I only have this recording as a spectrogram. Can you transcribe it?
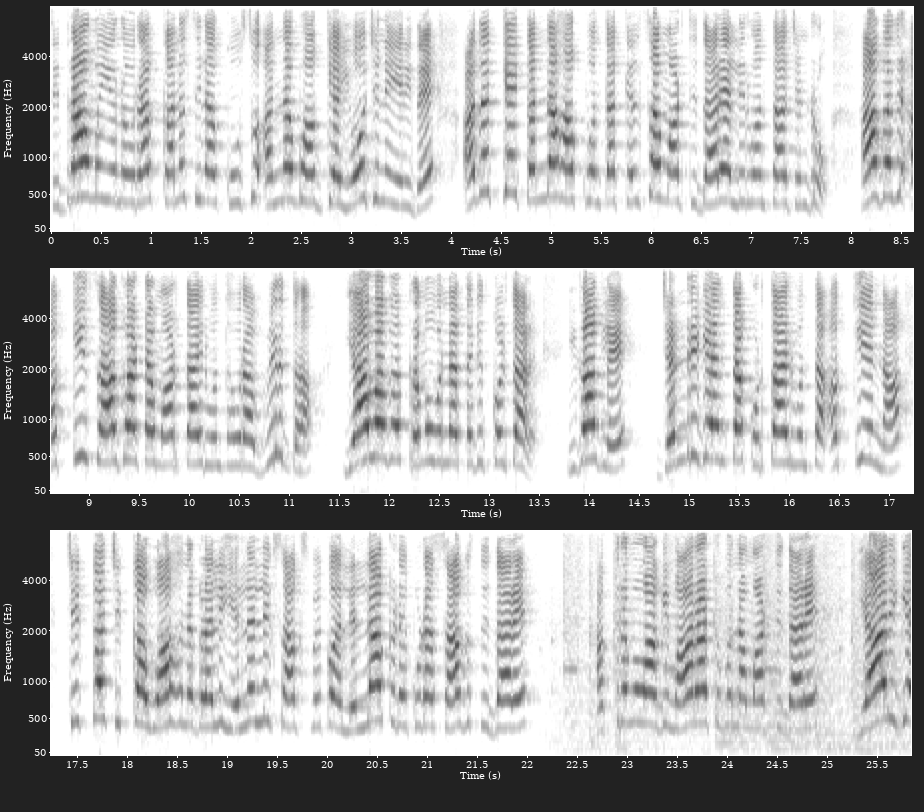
ಸಿದ್ದರಾಮಯ್ಯನವರ ಕನಸಿನ ಕೂಸು ಅನ್ನಭಾಗ್ಯ ಯೋಜನೆ ಏನಿದೆ, ಅದಕ್ಕೆ ಕನ್ನ ಹಾಕುವಂತ ಕೆಲಸ ಮಾಡ್ತಿದ್ದಾರೆ ಅಲ್ಲಿರುವಂತಹ ಜನರು. ಹಾಗಾದ್ರೆ ಅಕ್ಕಿ ಸಾಗಾಟ ಮಾಡ್ತಾ ಇರುವಂತವರ ವಿರುದ್ಧ ಯಾವಾಗ ಕ್ರಮವನ್ನ ತೆಗೆದುಕೊಳ್ತಾರೆ? ಈಗಾಗ್ಲೇ ಜನರಿಗೆ ಅಂತ ಕೊಡ್ತಾ ಇರುವಂತ ಅಕ್ಕಿಯನ್ನ ಚಿಕ್ಕ ಚಿಕ್ಕ ವಾಹನಗಳಲ್ಲಿ ಎಲ್ಲೆಲ್ಲಿಗೆ ಸಾಗಿಸ್ಬೇಕು ಅಲ್ಲೆಲ್ಲಾ ಕಡೆ ಕೂಡ ಸಾಗಿಸ್ತಿದ್ದಾರೆ. ಅಕ್ರಮವಾಗಿ ಮಾರಾಟವನ್ನ ಮಾಡ್ತಿದ್ದಾರೆ. ಯಾರಿಗೆ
